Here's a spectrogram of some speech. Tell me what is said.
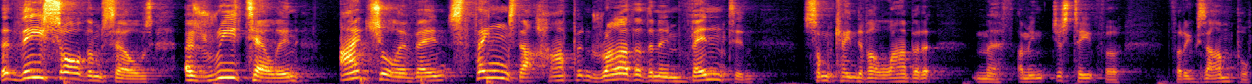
That they saw themselves as retelling actual events, things that happened, rather than inventing some kind of elaborate myth. I mean, just take for, for example,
